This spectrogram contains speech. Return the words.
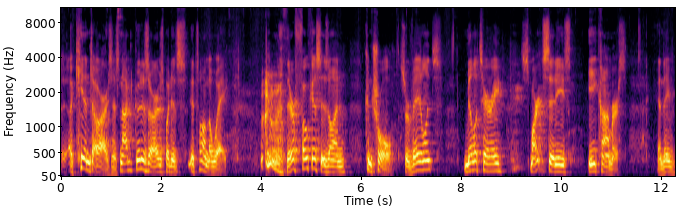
uh, akin to ours. It's not good as ours, but it's, it's on the way. Their focus is on control, surveillance, military, smart cities, e-commerce. And they've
